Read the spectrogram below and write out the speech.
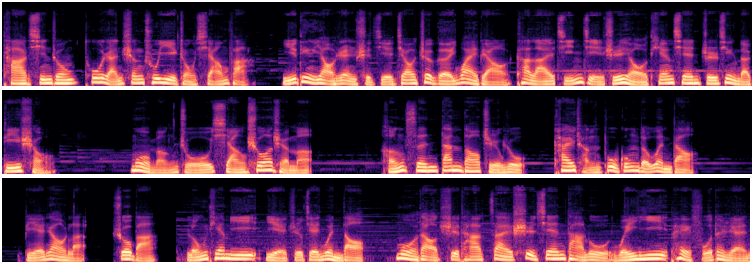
他心中突然生出一种想法，一定要认识结交这个外表看来仅仅只有天仙之境的低手。莫盟主想说什么？恒森单刀直入，开诚布公的问道：“别绕了，说吧。”龙天一也直接问道：“莫道是他在世间大陆唯一佩服的人，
